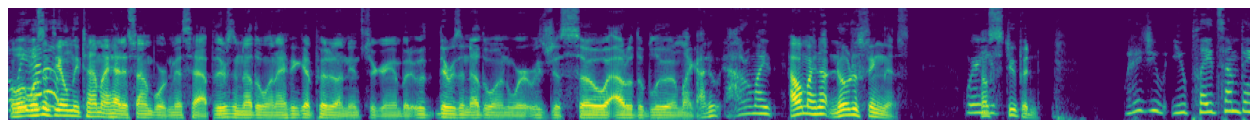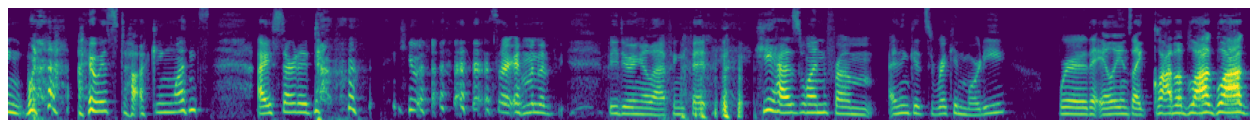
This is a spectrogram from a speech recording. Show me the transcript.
Well, we it wasn't a- the only time I had a soundboard mishap. There's another one. I think I put it on Instagram, but it was, there was another one where it was just so out of the blue. I'm like, I don't. How am I? How am I not noticing this? Where How you stupid. What did you you played something when I was talking once? I started you Sorry, I'm to be doing a laughing fit. He has one from I think it's Rick and Morty where the alien's like blah blah blah.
